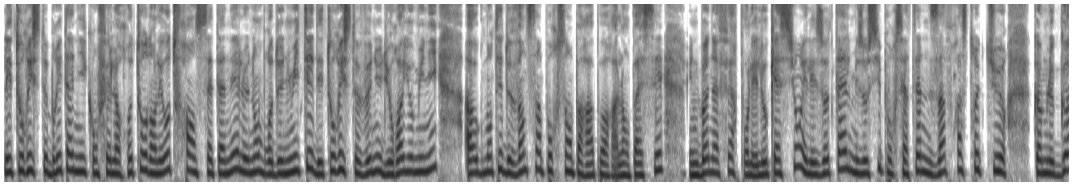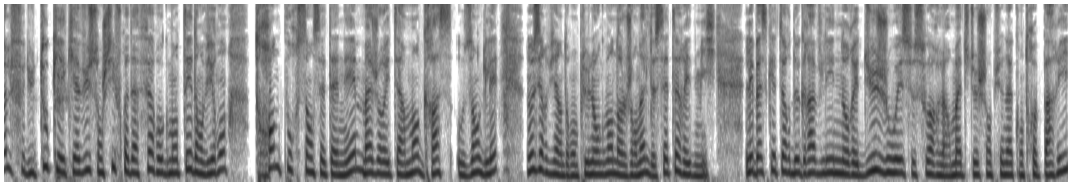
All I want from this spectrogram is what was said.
Les touristes britanniques ont fait leur retour dans les Hauts-de-France cette année. Le nombre de nuitées des touristes venus du Royaume-Uni a augmenté de 25% par rapport à l'an passé. Une bonne affaire pour les locations et les hôtels, mais aussi pour certaines infrastructures, comme le golfe du Touquet, qui a vu son chiffre d'affaires augmenter d'environ 30% cette année, majoritairement grâce aux Anglais. Nous y reviendrons plus longuement dans le journal de 7h30. Les basketteurs de Gravelines auraient dû jouer ce soir leur match de championnat contre Paris.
